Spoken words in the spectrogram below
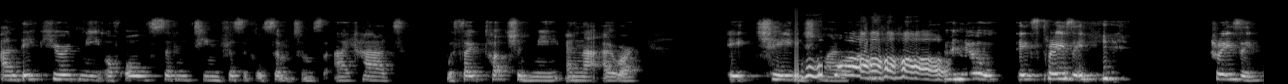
And they cured me of all 17 physical symptoms that I had without touching me in that hour. It changed my life. I know, it's crazy. crazy.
